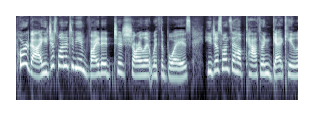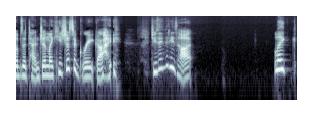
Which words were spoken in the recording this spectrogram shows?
Poor guy. He just wanted to be invited to Charlotte with the boys. He just wants to help Catherine get Caleb's attention. Like, he's just a great guy. Do you think that he's hot? Like,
